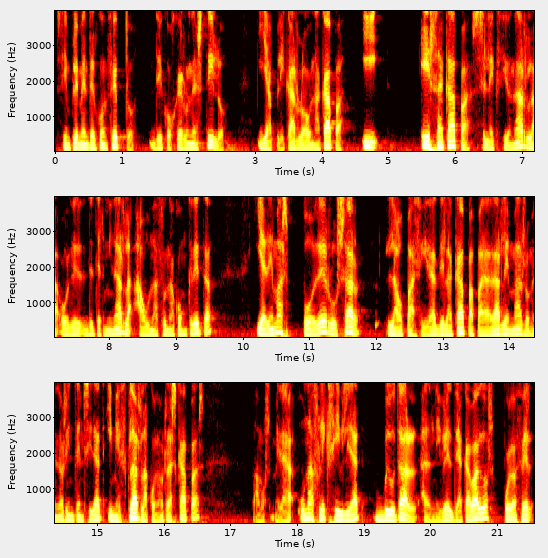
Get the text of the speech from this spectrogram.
Simplemente el concepto de coger un estilo y aplicarlo a una capa y esa capa seleccionarla o determinarla a una zona concreta y además poder usar la opacidad de la capa para darle más o menos intensidad y mezclarla con otras capas, vamos, me da una flexibilidad brutal al nivel de acabados, puedo hacer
